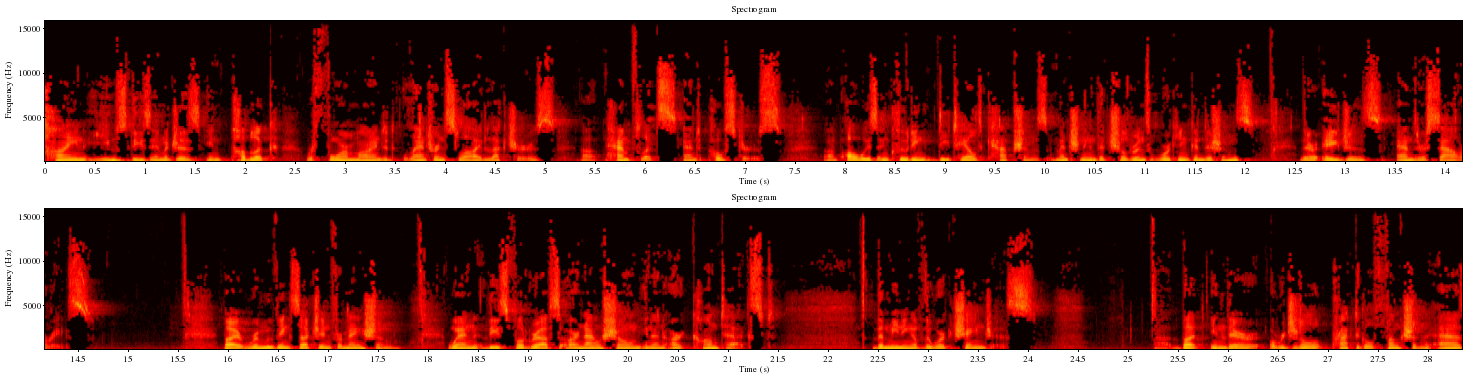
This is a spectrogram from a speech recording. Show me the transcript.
Hine used these images in public, reform minded lantern slide lectures, uh, pamphlets, and posters, uh, always including detailed captions mentioning the children's working conditions, their ages, and their salaries. By removing such information, when these photographs are now shown in an art context, the meaning of the work changes. Uh, but in their original practical function as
